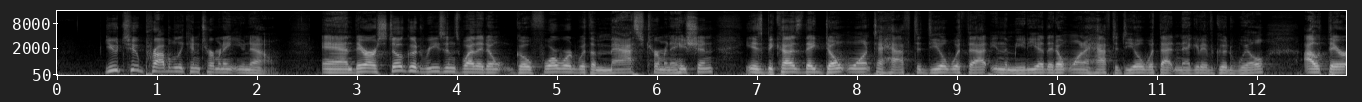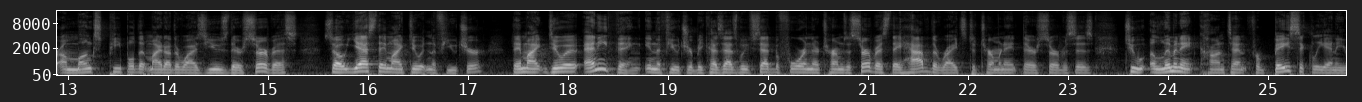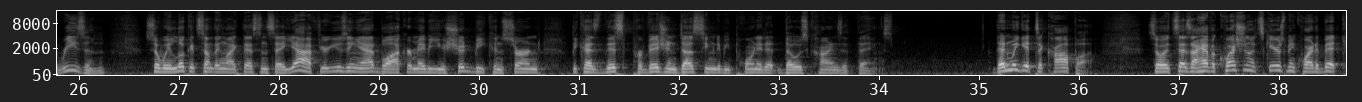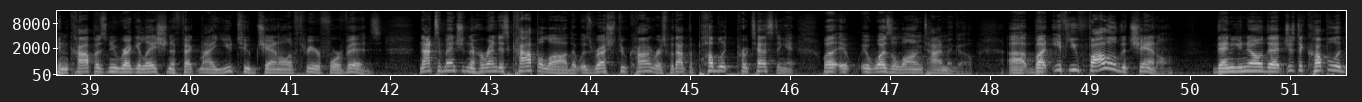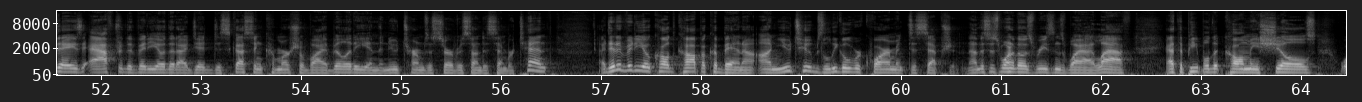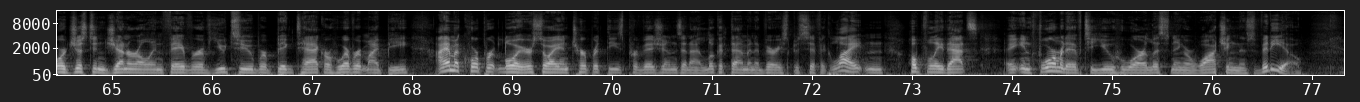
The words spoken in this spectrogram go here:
YouTube probably can terminate you now. And there are still good reasons why they don't go forward with a mass termination is because they don't want to have to deal with that in the media. They don't want to have to deal with that negative goodwill out there amongst people that might otherwise use their service. So, yes, they might do it in the future. They might do anything in the future because, as we've said before in their terms of service, they have the rights to terminate their services to eliminate content for basically any reason. So we look at something like this and say, yeah, if you're using ad blocker, maybe you should be concerned because this provision does seem to be pointed at those kinds of things. Then we get to COPPA. So it says, I have a question that scares me quite a bit. Can COPPA's new regulation affect my YouTube channel of three or four vids? Not to mention the horrendous COPPA law that was rushed through Congress without the public protesting it. Well, it, it was a long time ago. Uh, but if you follow the channel, then you know that just a couple of days after the video that I did discussing commercial viability and the new terms of service on December 10th, I did a video called Copacabana on YouTube's legal requirement deception. Now, this is one of those reasons why I laugh at the people that call me shills or just in general in favor of YouTube or big tech or whoever it might be. I am a corporate lawyer, so I interpret these provisions and I look at them in a very specific light, and hopefully that's uh, informative to you who are listening or watching this video.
